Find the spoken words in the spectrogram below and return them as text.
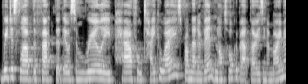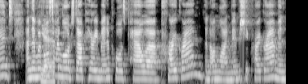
we just love the fact that there were some really powerful takeaways from that event, and I'll talk about those in a moment. And then we've yeah. also launched our Perimenopause Power program, an online membership program, and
